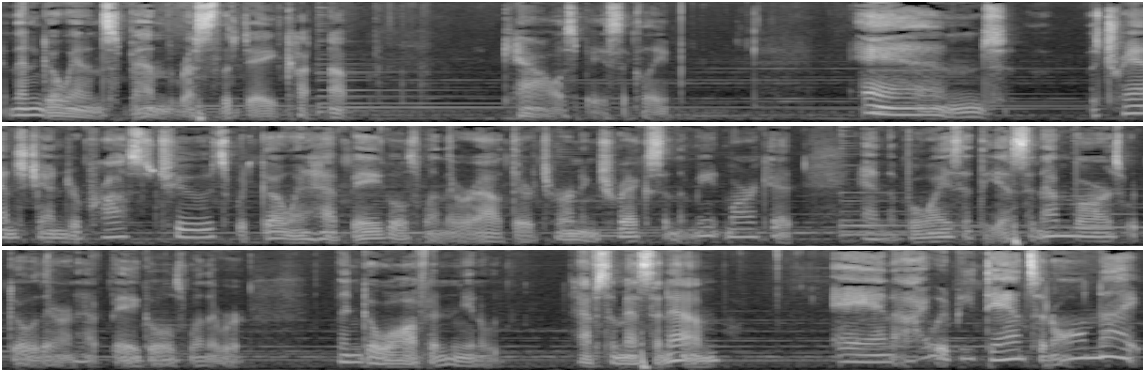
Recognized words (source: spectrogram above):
and then go in and spend the rest of the day cutting up cows, basically. And the transgender prostitutes would go and have bagels when they were out there turning tricks in the meat market, and the boys at the S&M bars would go there and have bagels when they were then go off and you know have some S&M. And I would be dancing all night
